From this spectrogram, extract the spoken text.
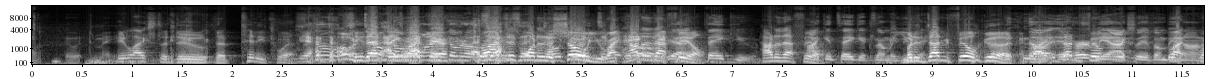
Don't do it to me. he likes to do the titty twist. Yeah, Don't- don't See do that thing don't right there? coming off Well, I just side. wanted to show you, to right? me. How did that Yeah, feel? Thank you. How did that feel? I can take it because I'm a unit. but it doesn't feel good. No, right? it doesn't hurt feel, me, actually, if I'm being right, honest.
